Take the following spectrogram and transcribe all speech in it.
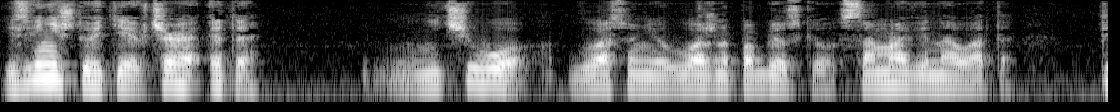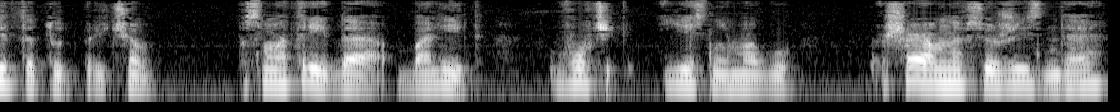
Извини, что я тебе вчера это... Ничего. Глаз у нее влажно поблескивал. Сама виновата. Ты-то тут при чем? Посмотри, да, болит. Вовчик, есть не могу. Шрам на всю жизнь, да?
